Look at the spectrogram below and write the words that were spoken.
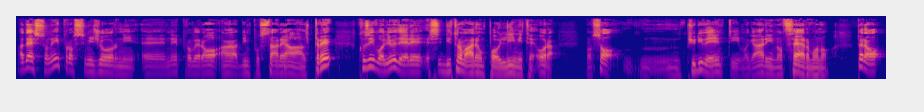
Adesso nei prossimi giorni eh, ne proverò ad impostare altre, così voglio vedere di trovare un po' il limite. Ora, non so, mm, più di 20 magari non servono, però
